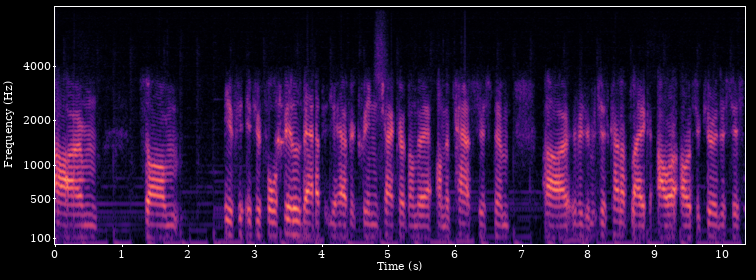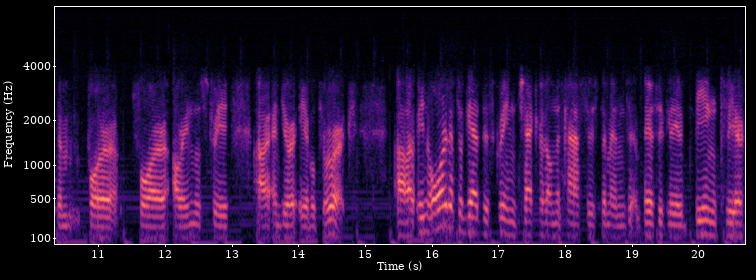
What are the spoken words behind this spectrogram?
Um, so if if you fulfill that, you have a green checkered on the on the pass system, uh, which, is kind of like our our security system for for our industry, uh, and you're able to work. Uh, in order to get the screen checked on the pass system and basically being cleared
